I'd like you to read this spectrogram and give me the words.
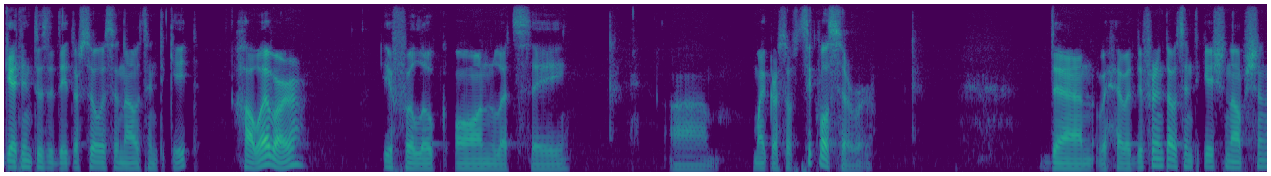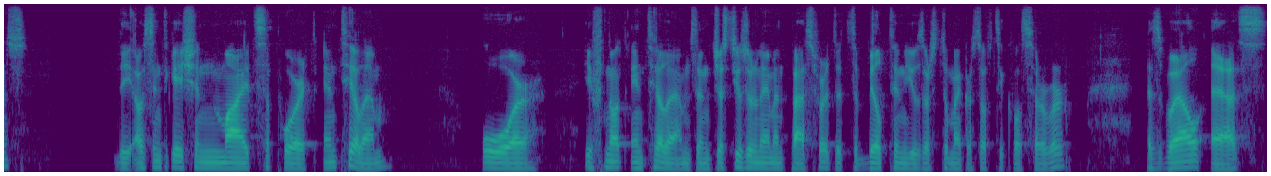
getting to the data source and authenticate. However, if we look on, let's say, um, Microsoft SQL Server, then we have a different authentication options. The authentication might support NTLM, or if not NTLM, then just username and password. It's a built-in users to Microsoft SQL Server, as well as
